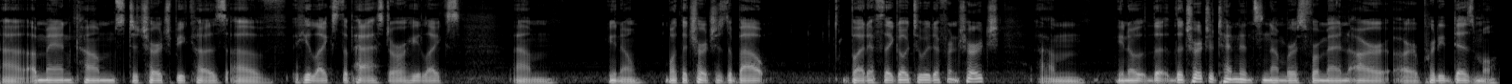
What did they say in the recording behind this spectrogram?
uh, a man comes to church because of he likes the pastor or he likes, um, you know, what the church is about. But if they go to a different church, um, you know, the the church attendance numbers for men are are pretty dismal.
